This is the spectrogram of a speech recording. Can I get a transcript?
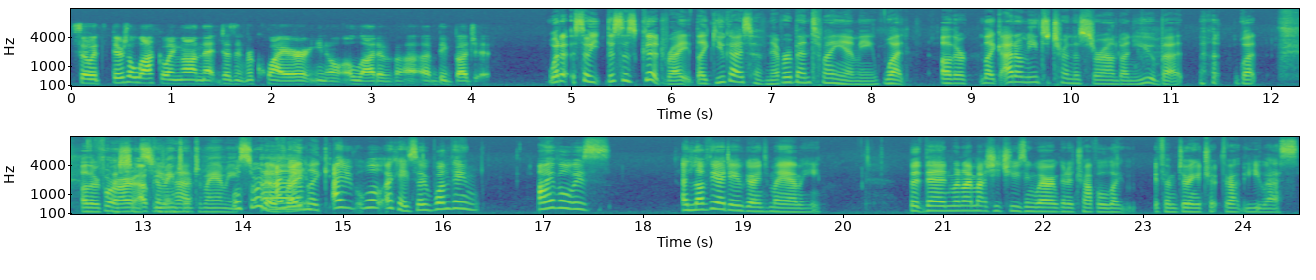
so it's there's a lot going on that doesn't require you know a lot of uh, a big budget. What? So this is good, right? Like you guys have never been to Miami. What other? Like I don't mean to turn this around on you, but what other For our questions you upcoming trip to Miami. Well, sort of, right? mean, like I well, okay. So one thing, I've always, I love the idea of going to Miami, but then when I'm actually choosing where I'm going to travel, like if I'm doing a trip throughout the U.S.,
